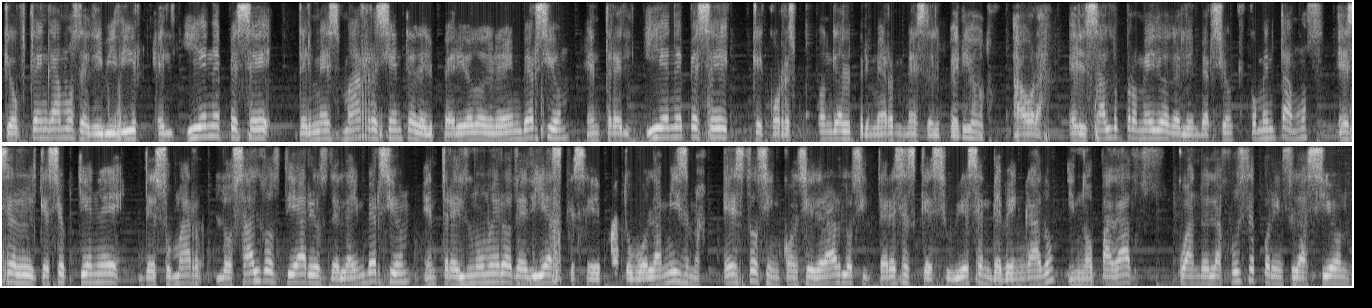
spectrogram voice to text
que obtengamos de dividir el INPC del mes más reciente del periodo de la inversión entre el INPC que corresponde al primer mes del periodo. Ahora, el saldo promedio de la inversión que comentamos es el que se obtiene de sumar los saldos diarios de la inversión entre el número de días que se mantuvo la misma. Esto sin considerar los intereses que se hubiesen devengado y no pagados. Cuando el ajuste por inflación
